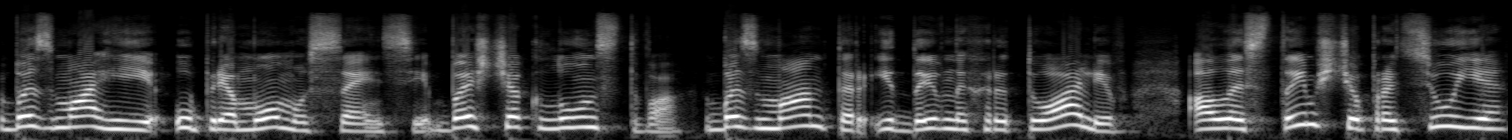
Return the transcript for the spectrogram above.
без магії у прямому сенсі, без чаклунства, без мантер і дивних ритуалів, але з тим, що працює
